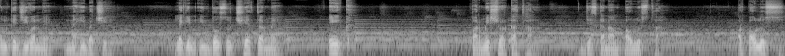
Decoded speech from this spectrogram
उनके जीवन में नहीं बची। लेकिन इन दो सौ छिहत्तर में एक परमेश्वर का था, जिसका नाम पौलुस था। और पौलुस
